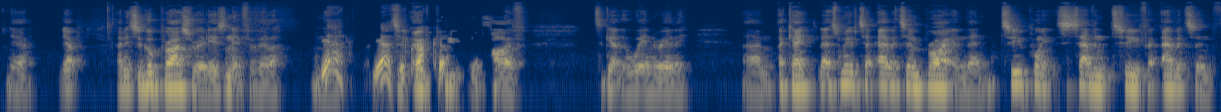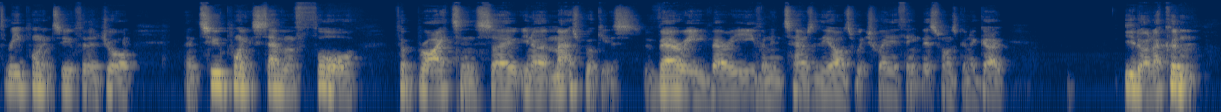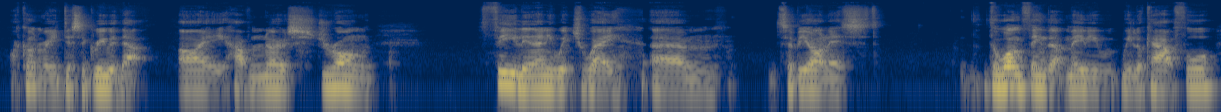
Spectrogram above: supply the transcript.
Yeah, yep. And it's a good price, really, isn't it, for Villa? Yeah, yeah, it's a cracker. Five to get the win, really. Um, okay, let's move to Everton Brighton then. 2.72 for Everton, 3.2 for the draw, and 2.74 for Brighton. So, you know, at Matchbook, it's very, very even in terms of the odds, which way you think this one's going to go. You know, and I couldn't, I couldn't really disagree with that. I have no strong feeling any which way, um, to be honest. The one thing that maybe we look out for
